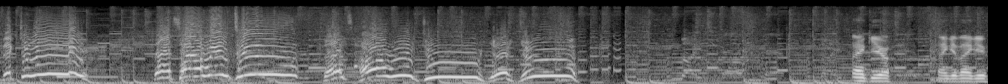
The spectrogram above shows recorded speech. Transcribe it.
Victory! That's how we do! That's how we do! Yeah, yeah! Thank you. Thank you, thank you.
